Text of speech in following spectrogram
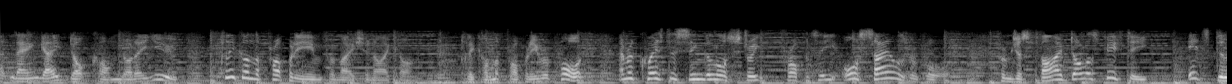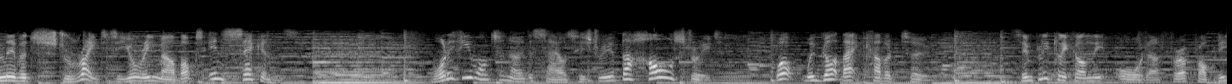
at landgate.com.au, click on the property information icon, click on the property report and request a single or street property or sales report. From just $5.50 it's delivered straight to your email box in seconds. What if you want to know the sales history of the whole street? Well, we've got that covered too. Simply click on the order for a property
